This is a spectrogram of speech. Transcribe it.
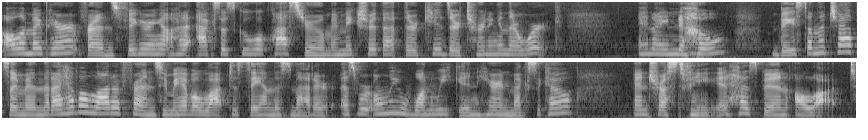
all of my parent friends figuring out how to access Google Classroom and make sure that their kids are turning in their work. And I know, based on the chats I'm in, that I have a lot of friends who may have a lot to say on this matter, as we're only one week in here in Mexico. And trust me, it has been a lot.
